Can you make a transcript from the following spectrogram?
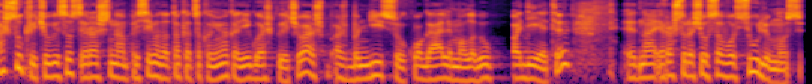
Aš sukviečiau visus ir aš na, prisėmiau tą tokią atsakomybę, kad jeigu aš kviečiu, aš, aš bandysiu kuo galima labiau padėti. Na, ir aš surašiau savo siūlymus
